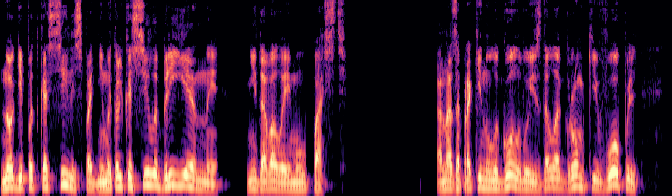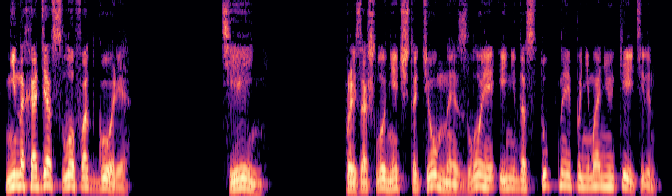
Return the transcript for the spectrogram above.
ноги подкосились под ним, и только сила Бриенны не давала ему упасть. Она запрокинула голову и издала громкий вопль, не находя слов от горя. Тень. Произошло нечто темное, злое и недоступное пониманию Кейтилин.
